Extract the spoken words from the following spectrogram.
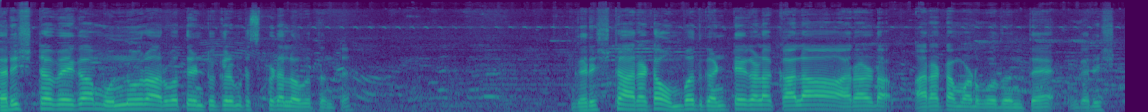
ಗರಿಷ್ಠ ವೇಗ ಮುನ್ನೂರ ಅರವತ್ತೆಂಟು ಕಿಲೋಮೀಟರ್ ಸ್ಪೀಡಲ್ಲಿ ಹೋಗುತ್ತಂತೆ. ಗರಿಷ್ಠ ಹಾರಾಟ ಒಂಬತ್ತು ಗಂಟೆಗಳ ಕಾಲ ಹಾರಾಟ ಹಾರಾಟ ಮಾಡ್ಬೋದಂತೆ. ಗರಿಷ್ಠ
